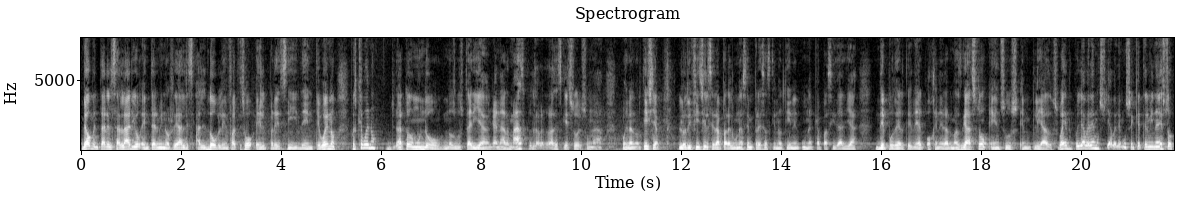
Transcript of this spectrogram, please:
de aumentar el salario en términos reales al doble, enfatizó el presidente. Bueno, pues qué bueno, a todo mundo nos gustaría ganar más, pues la verdad es que eso es una buena noticia. Lo difícil será para algunas empresas que no tienen una capacidad ya de poder tener o generar más gasto en sus empleados. Bueno, pues ya veremos, ya veremos en qué termina esto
